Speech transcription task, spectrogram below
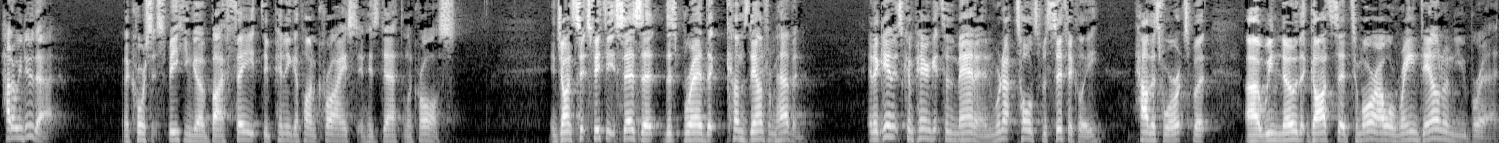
How do we do that? And of course, it's speaking of by faith, depending upon Christ and his death on the cross. In John 6:50, it says that this bread that comes down from heaven. And again, it's comparing it to the manna, and we're not told specifically how this works, but uh, we know that God said, "Tomorrow I will rain down on you bread."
